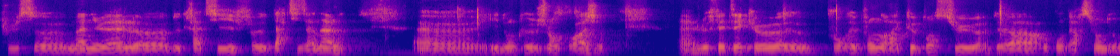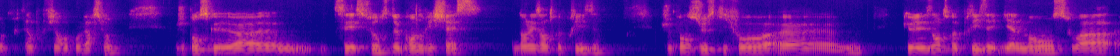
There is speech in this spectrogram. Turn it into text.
plus manuels, de créatif, d'artisanal. et donc je l'encourage. le fait est que pour répondre à que penses-tu de la reconversion, de recruter un profil en reconversion, je pense que c'est source de grande richesse dans les entreprises. Je pense juste qu'il faut que les entreprises également soient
